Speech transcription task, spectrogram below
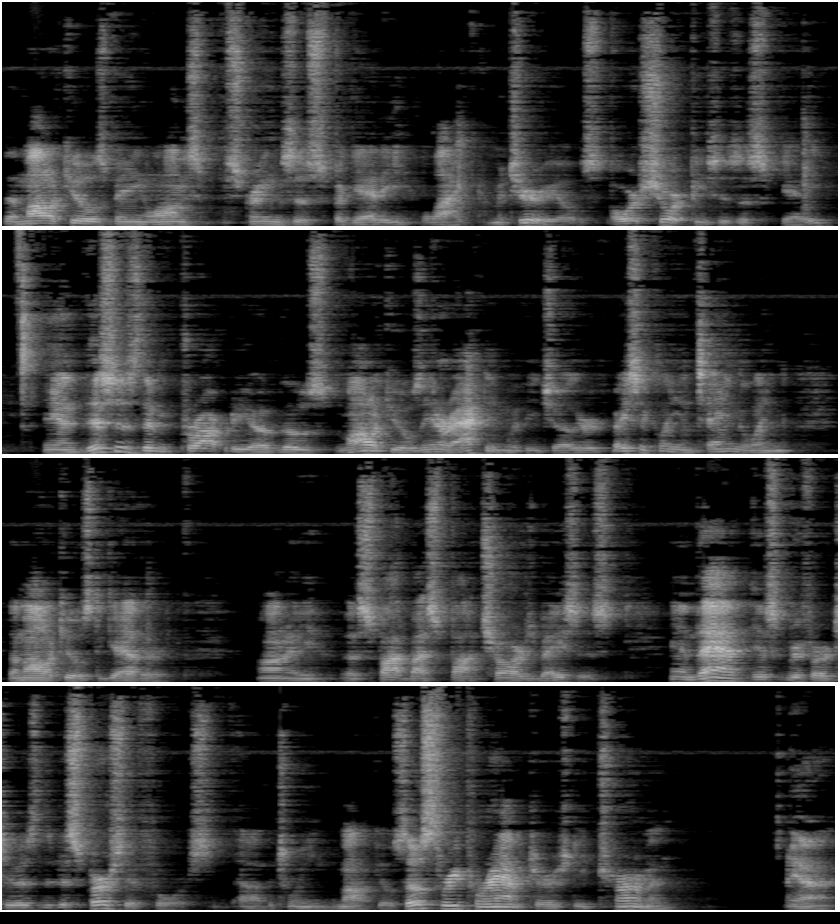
the molecules being long strings of spaghetti like materials or short pieces of spaghetti. And this is the property of those molecules interacting with each other, basically entangling the molecules together on a, spot by spot charge basis. And that is referred to as the dispersive force uh, between molecules. Those three parameters determine uh,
